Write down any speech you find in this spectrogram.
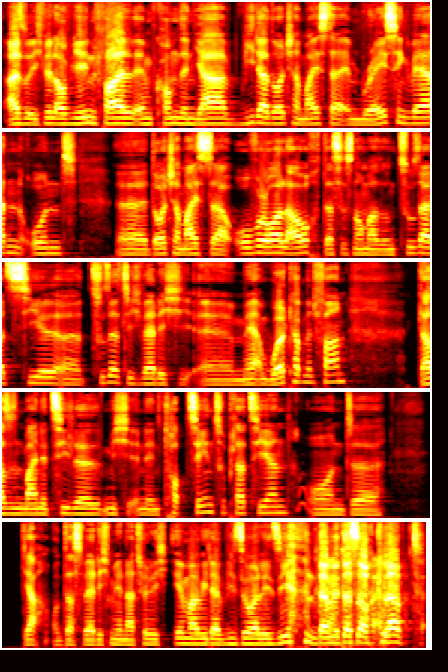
Also ich will auf jeden Fall im kommenden Jahr wieder deutscher Meister im Racing werden und äh, deutscher Meister overall auch. Das ist nochmal so ein Zusatzziel. Äh, zusätzlich werde ich äh, mehr im World Cup mitfahren. Da sind meine Ziele, mich in den Top 10 zu platzieren und äh, ja, und das werde ich mir natürlich immer wieder visualisieren, damit das auch klappt.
